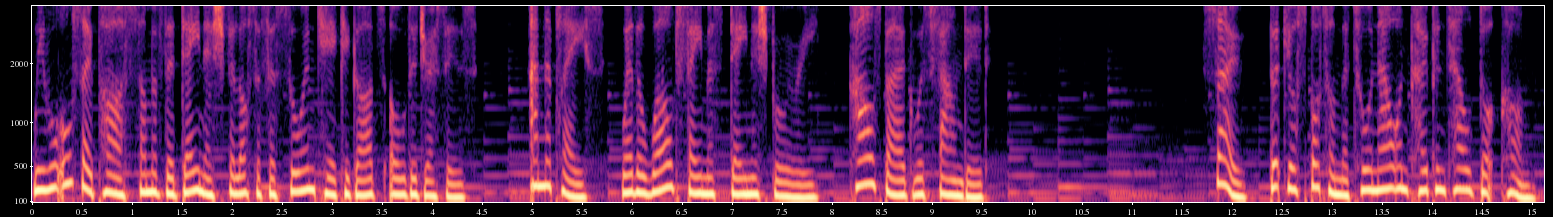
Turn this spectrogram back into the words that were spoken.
We will also pass some of the Danish philosopher Soren Kierkegaard's old addresses and the place where the world famous Danish brewery, Carlsberg, was founded. So, Book your spot on the tour now on copentell.com.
